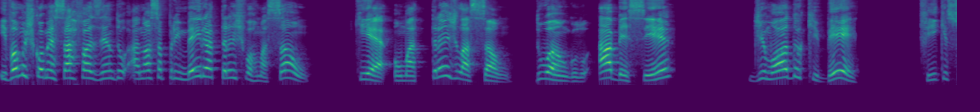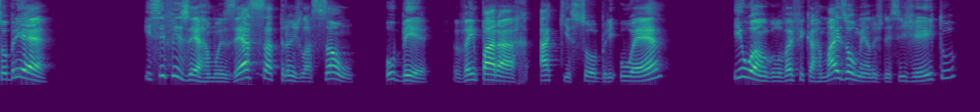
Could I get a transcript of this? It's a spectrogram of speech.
e vamos começar fazendo a nossa primeira transformação, que é uma translação do ângulo ABC, de modo que B fique sobre E. E se fizermos essa translação, o B vem parar aqui sobre o E, e o ângulo vai ficar mais ou menos desse jeito,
